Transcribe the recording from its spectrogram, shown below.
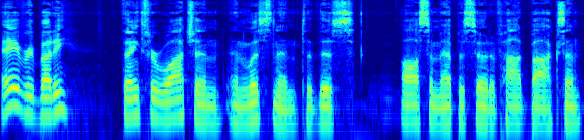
Hey, everybody. Thanks for watching and listening to this awesome episode of Hotboxin.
